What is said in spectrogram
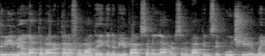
تھری میں اللہ تبارک تعالیٰ فرماتے ہیں کہ نبی پاک صلی اللہ علیہ وسلم، آپ ان سے پوچھئے میں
